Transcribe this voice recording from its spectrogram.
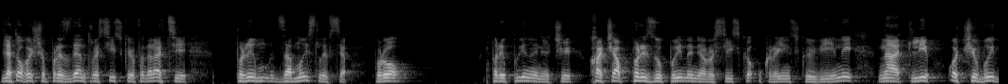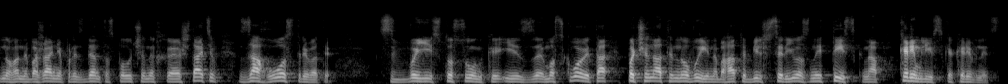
для того, щоб президент Російської Федерації замислився про припинення чи хоча б призупинення російсько-української війни на тлі очевидного небажання президента Сполучених е, Штатів загострювати свої стосунки із Москвою та починати новий набагато більш серйозний тиск на кремлівське керівництво.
